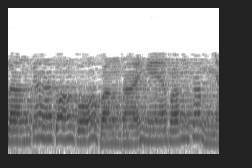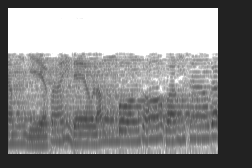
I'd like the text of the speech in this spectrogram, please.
lần ca con của phần thải nghe phận sắp nhầm về phải đều lòng buồn khổ. Phận sao gấp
